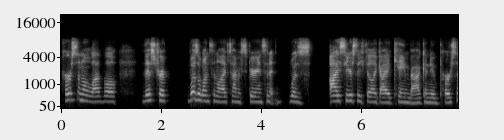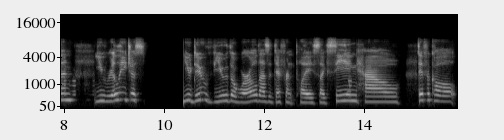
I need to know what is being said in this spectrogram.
personal level, this trip was a once in a lifetime experience, and it was, I seriously feel like I came back a new person. You really just, you do view the world as a different place, like seeing how difficult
